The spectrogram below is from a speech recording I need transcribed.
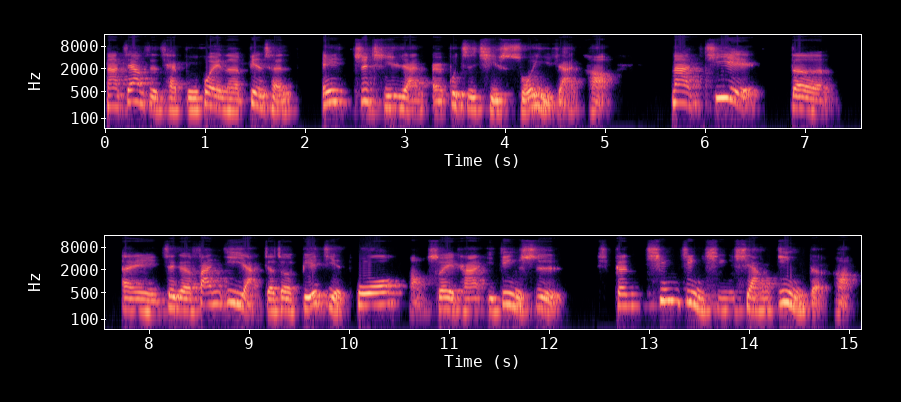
那这样子才不会呢，变成哎，知其然而不知其所以然哈。那戒的哎，这个翻译呀、啊，叫做别解脱啊，所以它一定是跟清净心相应的哈。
